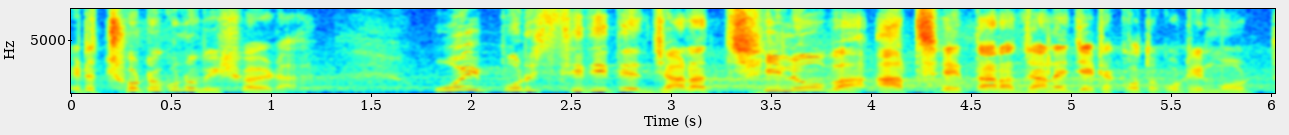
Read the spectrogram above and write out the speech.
এটা ছোট কোনো বিষয় না। ওই পরিস্থিতিতে যারা ছিল বা আছে, তারা জানে যে এটা কত কঠিন মুহূর্ত।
